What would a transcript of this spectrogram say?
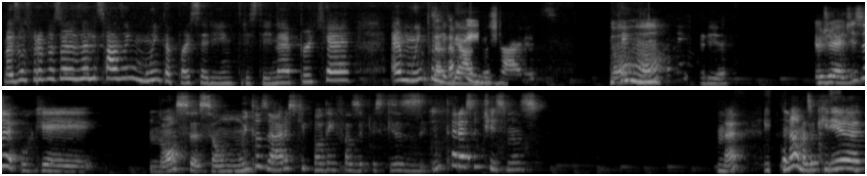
Mas os professores, eles fazem muita parceria entre si, né? Porque é, é muito Exatamente. ligado às áreas. Tem uhum. muita. Eu já ia dizer, porque. Nossa, são muitas áreas que podem fazer pesquisas interessantíssimas né? Não, mas eu queria.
